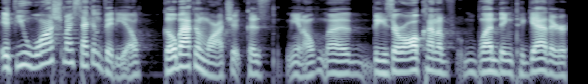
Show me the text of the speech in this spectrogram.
if you watch my second video, go back and watch it because you know uh, these are all kind of blending together.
